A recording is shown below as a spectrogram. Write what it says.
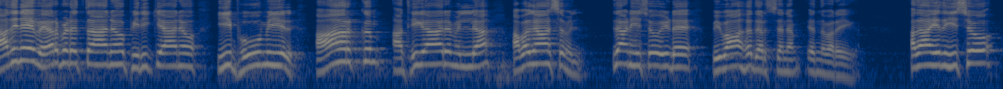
അതിനെ വേർപെടുത്താനോ പിരിക്കാനോ ഈ ഭൂമിയിൽ ആർക്കും അധികാരമില്ല. അവകാശമില്ല. ഇതാണ് ഈശോയുടെ വിവാഹ ദർശനം എന്ന് പറയുക. അതായത് ഈശോ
